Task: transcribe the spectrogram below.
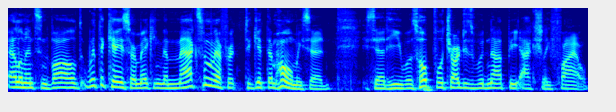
elements involved with the case are making the maximum effort to get them home, he said. He said he was hopeful charges would not be actually filed.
